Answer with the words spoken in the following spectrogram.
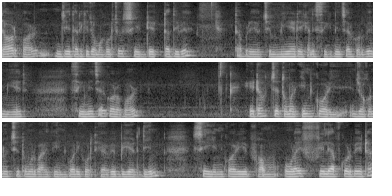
দেওয়ার পর যে তারিখে জমা করছ সেই ডেটটা দিবে। তারপরে হচ্ছে মেয়ের এখানে সিগনেচার করবে, মেয়ের। সিগনেচার করার পর এটা হচ্ছে তোমার ইনকোয়ারি যখন হচ্ছে তোমার বাড়িতে ইনকোয়ারি করতে হবে বিয়ের দিন, সেই ইনকোয়ারি ফর্ম ওরাই ফিল আপ করবে এটা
